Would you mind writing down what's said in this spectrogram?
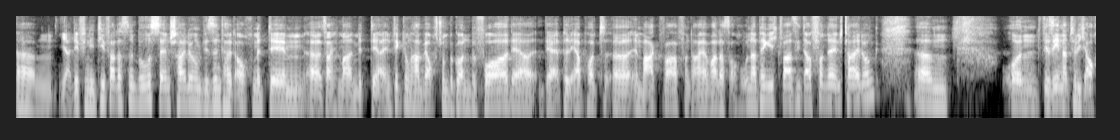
Ähm, ja, definitiv war das eine bewusste Entscheidung. Wir sind halt auch mit dem, äh, sag ich mal, mit der Entwicklung haben wir auch schon begonnen, bevor der, der Apple AirPod äh, im Markt war. Von daher war das auch unabhängig quasi davon der Entscheidung. Ähm, und wir sehen natürlich auch,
